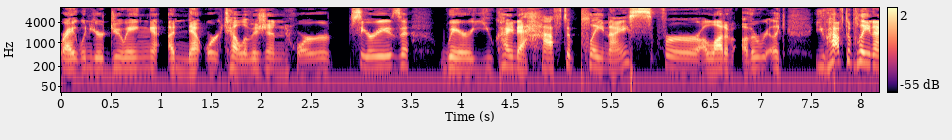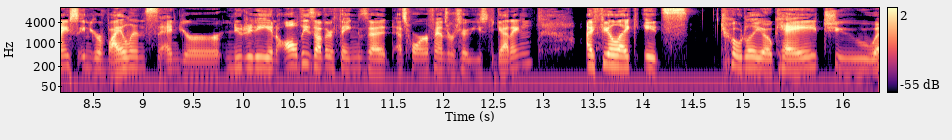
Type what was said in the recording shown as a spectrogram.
right? When you're doing a network television horror series where you kind of have to play nice for a lot of other like you have to play nice in your violence and your nudity and all these other things that as horror fans we're so used to getting. I feel like it's totally okay to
